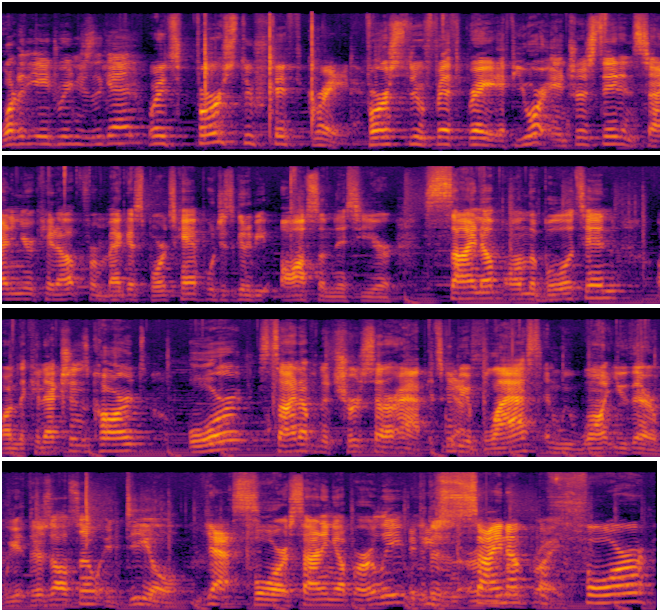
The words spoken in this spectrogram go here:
What are the age ranges again? Well, it's first through fifth grade. First through fifth grade. If you are interested in signing your kid up for Mega Sports Camp, which is going to be awesome this year, sign up on the bulletin, on the connections cards, or sign up in the Church Center app. It's going to Yes. be a blast, and we want you there. We, there's also a deal Yes. for signing up early. If you sign up before,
